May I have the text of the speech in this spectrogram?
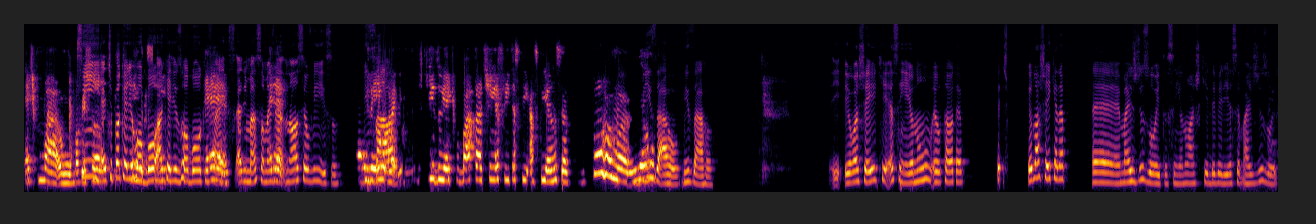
É tipo uma, uma Sim, pessoa. é tipo aquele robô, assim, aqueles robôs que É. faz animação, mas É. é- nossa, eu vi isso. veio bizarro. vestido e aí, tipo, batatinha frita as, as crianças. Porra, mano. Não. Bizarro, bizarro. Eu achei que, assim, eu não, eu tava até, eu não achei que era é, mais 18, assim, eu não acho que deveria ser mais 18.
